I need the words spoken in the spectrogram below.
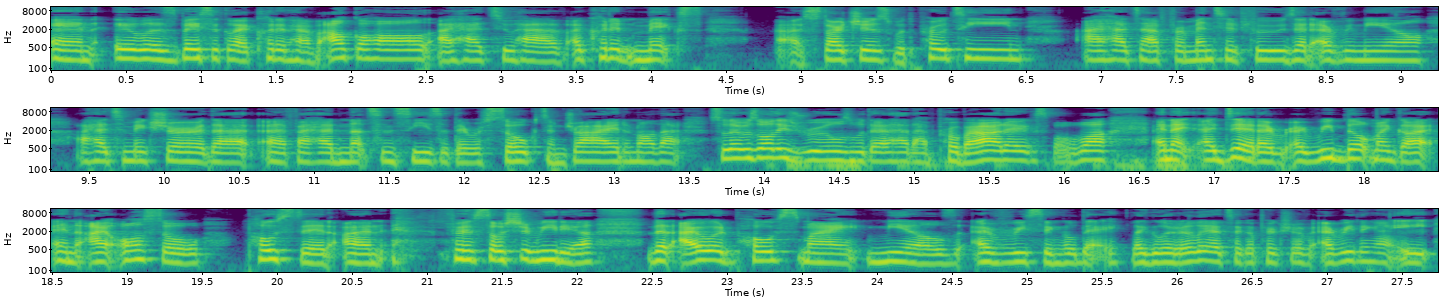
And it was basically, I couldn't have alcohol. I had to have, I couldn't mix uh, starches with protein. I had to have fermented foods at every meal. I had to make sure that if I had nuts and seeds that they were soaked and dried and all that. So there was all these rules with that. I had to have probiotics, blah, blah, blah. And I, I did. I, I rebuilt my gut and I also posted on for social media that I would post my meals every single day. Like literally, I took a picture of everything I ate,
